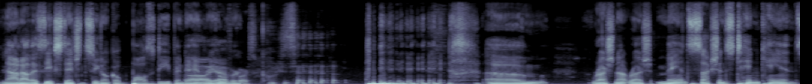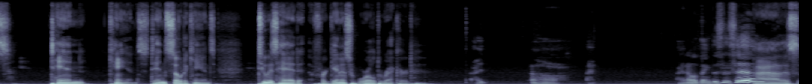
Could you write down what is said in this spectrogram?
No, no, that's the extension so you don't go balls deep into oh Henry yeah, Hoover. of course, of course. um, Rush, not Rush. Man suctions 10 cans. 10 cans. 10 soda cans to his head for Guinness World Record. Oh, I, I don't think this is him. Ah, this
